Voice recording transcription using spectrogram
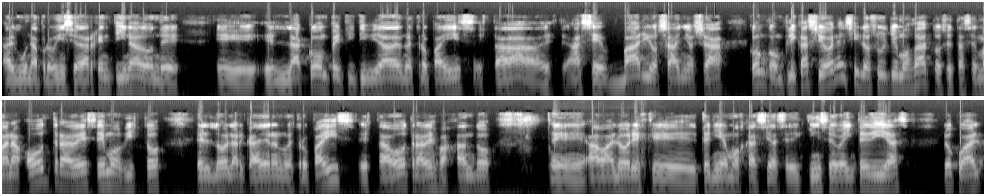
alguna provincia de Argentina donde eh, la competitividad de nuestro país está este, hace varios años ya con complicaciones y los últimos datos esta semana otra vez hemos visto el dólar caer en nuestro país, está otra vez bajando eh, a valores que teníamos casi hace 15 o 20 días lo cual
